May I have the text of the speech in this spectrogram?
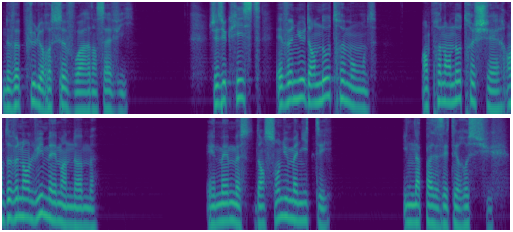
ne veut plus le recevoir dans sa vie. Jésus-Christ est venu dans notre monde, en prenant notre chair, en devenant lui-même un homme. Et même dans son humanité, il n'a pas été reçu.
